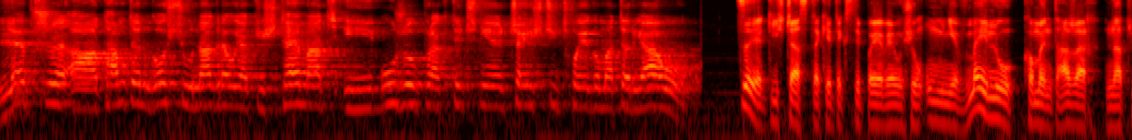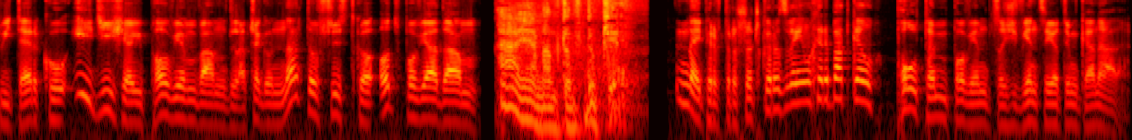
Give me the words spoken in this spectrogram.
Lepszy, a tamten gościu nagrał jakiś temat i użył praktycznie części twojego materiału. Co jakiś czas takie teksty pojawiają się u mnie w mailu, komentarzach, na Twitterku i dzisiaj powiem wam, dlaczego na to wszystko odpowiadam. A ja mam to w dupie. Najpierw troszeczkę rozleję herbatkę, potem powiem coś więcej o tym kanale.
